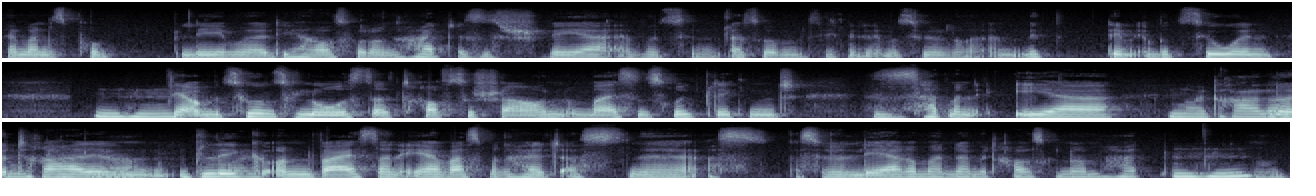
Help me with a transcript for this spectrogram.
wenn man das Problem oder die Herausforderung hat, ist es schwer, Emotionen, also sich mit den Emotionen, mit dem Emotionen, mhm. ja, emotionslos darauf zu schauen. Und meistens rückblickend das hat man eher neutralen, neutralen Blick, ja. Blick und weiß dann eher, was man halt aus, eine, aus was für eine Lehre man damit rausgenommen hat mhm. und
